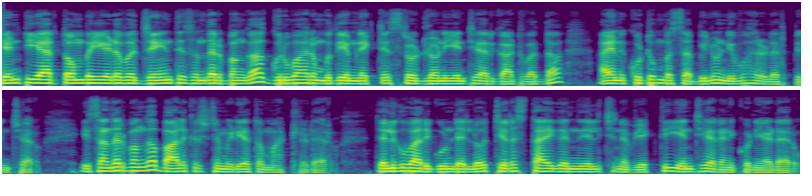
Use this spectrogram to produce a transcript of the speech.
ఎన్టీఆర్ తొంభై ఏడవ జయంతి సందర్భంగా గురువారం ఉదయం నెక్లెస్ రోడ్లోని ఎన్టీఆర్ ఘాట్ వద్ద ఆయన కుటుంబ సభ్యులు నివాళులర్పించారు. ఈ సందర్భంగా బాలకృష్ణ మీడియాతో మాట్లాడారు. తెలుగువారి గుండెల్లో చిరస్థాయిగా నిలిచిన వ్యక్తి ఎన్టీఆర్ అని కొనియాడారు.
